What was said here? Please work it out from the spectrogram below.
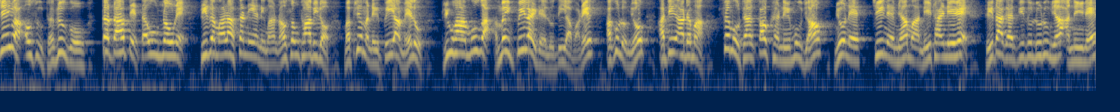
ကြေးရွာအုပ်စုတစုကိုတပ်သားတက်တအုပ်နှုံးနဲ့ဒီဇင်ဘာလ12ရက်နေ့မှာနောက်ဆုံးထားပြီးတော့မဖြစ်မနေပေးရမယ်လို့ဗျူဟာမှုကအမိန့်ပေးလိုက်တယ်လို့သိရပါတယ်အခုလိုမျိုးအတင်းအဓမ္မစစ်မှုထမ်းကောက်ခံနေမှုကြောင့်မြို့နယ်ကြီးနယ်များမှာနေထိုင်နေတဲ့ဒေသခံပြည်သူလူထုများအနေနဲ့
